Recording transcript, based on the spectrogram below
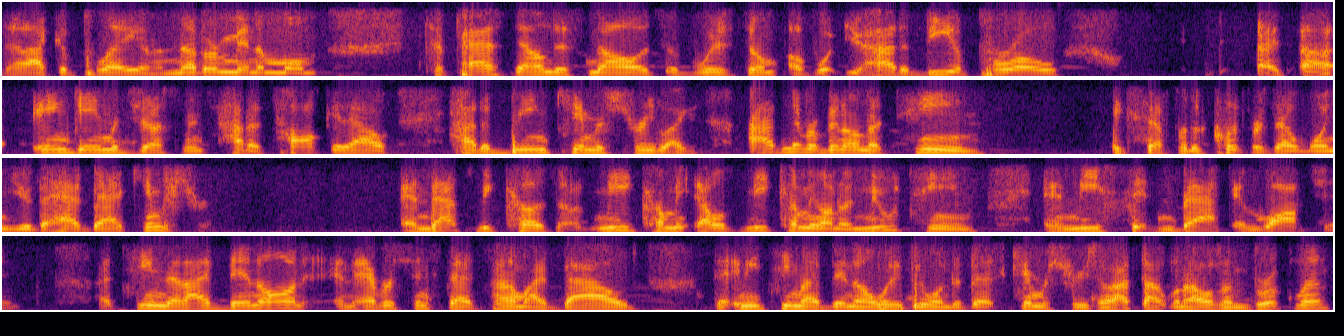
that I could play on another minimum to pass down this knowledge of wisdom of what you how to be a pro, uh, uh, in-game adjustments, how to talk it out, how to bring chemistry. Like I've never been on a team except for the Clippers that one year that had bad chemistry and that's because of me coming. That was me coming on a new team and me sitting back and watching a team that I've been on, and ever since that time, I vowed that any team I've been on would be one of the best chemistries. And I thought when I was in Brooklyn,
